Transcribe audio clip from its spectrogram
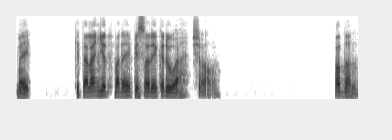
Baik kita lanjut pada episode kedua insyaallah Fadal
